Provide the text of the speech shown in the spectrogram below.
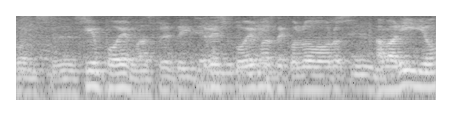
con 100 poemas, 33 poemas de color amarillo,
